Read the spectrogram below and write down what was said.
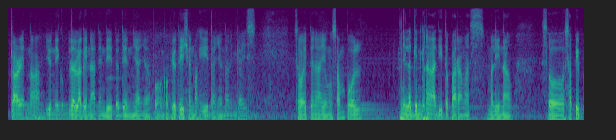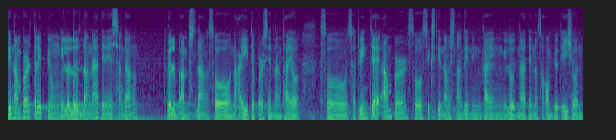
current na yun ilalagay natin dito din yan yun po ang computation makikita nyo na rin guys so ito na yung sample nilagyan ko na nga dito para mas malinaw so sa 15 ampere trip yung iloload lang natin is hanggang 12 amps lang. So naka 80% lang tayo. So sa 20 ampere so 16 amps lang din yung kayang load natin sa computation.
